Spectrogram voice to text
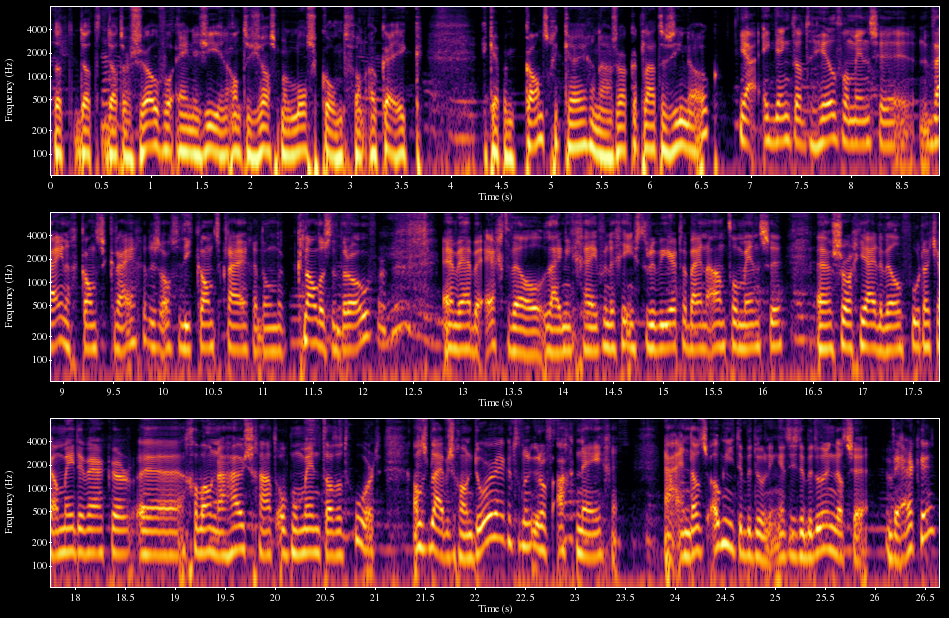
Dat, dat, dat er zoveel energie en enthousiasme loskomt van oké, ik, ik heb een kans gekregen. Nou, zal ik het laten zien ook? Ja, ik denk dat heel veel mensen weinig kansen krijgen. Dus als ze die kans krijgen, dan knallen ze erover. En we hebben echt wel leidinggevenden geïnstrueerd bij een aantal mensen. Uh, zorg jij er wel voor dat jouw medewerker uh, gewoon naar huis gaat op het moment dat het hoort. Anders blijven ze gewoon doorwerken tot een uur of acht, negen. Ja, en dat is ook niet de bedoeling. Het is de bedoeling dat ze werken,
